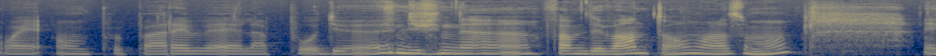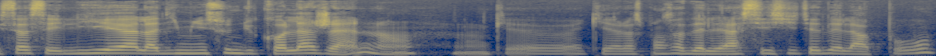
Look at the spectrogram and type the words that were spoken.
ouais, on ne peut pas rêver la peau d'une femme de 20 ans, malheureusement. Et ça, c'est lié à la diminution du collagène, hein, euh, qui est responsable de l'élasticité de la peau.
